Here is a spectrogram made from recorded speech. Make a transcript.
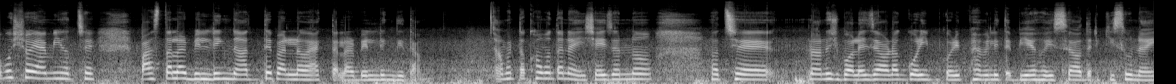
অবশ্যই আমি হচ্ছে পাঁচতলার বিল্ডিং না দিতে পারলেও একতলার বিল্ডিং দিতাম। আমার তো ক্ষমতা নাই, সেই জন্য হচ্ছে মানুষ বলে যে ওরা গরিব গরিব ফ্যামিলিতে বিয়ে হয়েছে, ওদের কিছু নাই।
